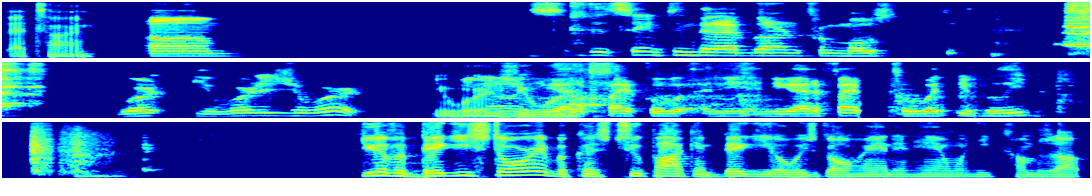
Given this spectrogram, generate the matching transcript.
that time? Um, the same thing that I've learned from most. Word, your word is your word. Your word you know, is your you word. gotta fight for what, and you, and you gotta fight for what you believe. Do you have a Biggie story? Because Tupac and Biggie always go hand in hand when he comes up.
